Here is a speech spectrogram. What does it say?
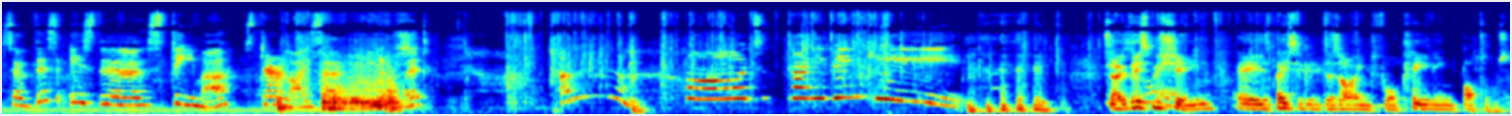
So this is the steamer sterilizer. Yes. it. Ah. Oh, it's a tiny binky. So this Small. machine is basically designed for cleaning bottles.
